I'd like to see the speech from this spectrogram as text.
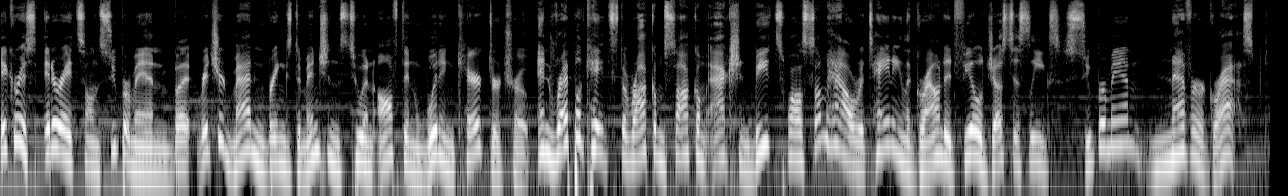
Ikaris iterates on Superman, but Richard Madden brings dimensions to an often wooden character trope and replicates the rock'em sock'em action beats while somehow retaining the grounded feel Justice League's Superman never grasped.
